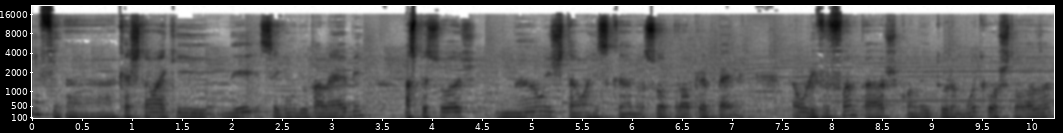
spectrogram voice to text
enfim. A questão é que, segundo o Taleb, as pessoas não estão arriscando a sua própria pele. É um livro fantástico, uma leitura muito gostosa,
